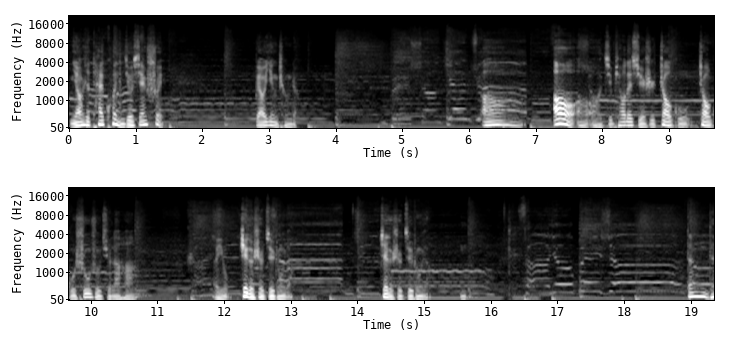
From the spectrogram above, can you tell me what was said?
你要是太困，你就先睡，不要硬撑着。哦，哦哦哦！几飘的雪是照顾照顾叔叔去了哈。哎呦，这个事最重要，这个事最重要。嗯。噔噔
